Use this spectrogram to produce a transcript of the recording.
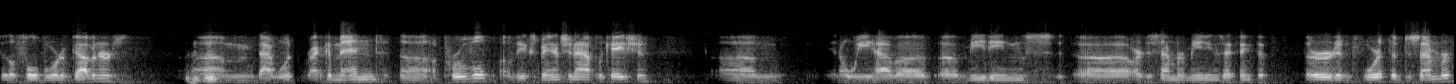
to the full board of governors. Mm-hmm. Um, that would recommend uh, approval of the expansion application. Um, you know, we have a, a meetings, uh, our December meetings, I think the 3rd and 4th of December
